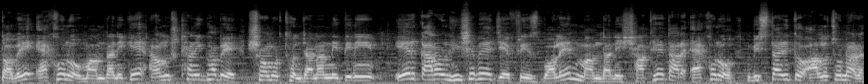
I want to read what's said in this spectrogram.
তবে এখনও মামদানিকে আনুষ্ঠানিকভাবে সমর্থন জানাননি তিনি। এর কারণ হিসেবে জেফরিস বলেন, মামদানির সাথে তার এখনও বিস্তারিত আলোচনার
